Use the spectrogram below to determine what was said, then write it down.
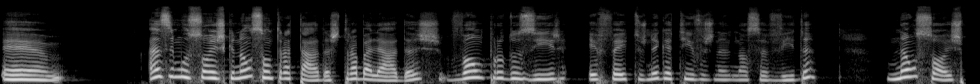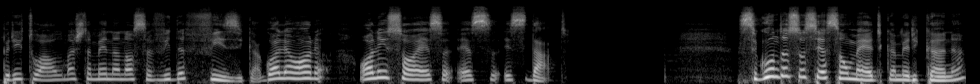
É, as emoções que não são tratadas, trabalhadas, vão produzir efeitos negativos na nossa vida, não só espiritual, mas também na nossa vida física. Agora, olhem, só essa, essa, esse dado. Segundo a Associação Médica Americana,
